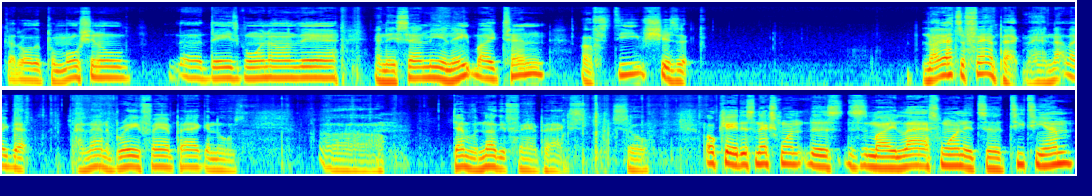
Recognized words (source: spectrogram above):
Got all the promotional uh, days going on there, and they sent me an 8x10 of Steve Cishek. Now that's a fan pack, man. Not like that Atlanta Brave fan pack and those uh, Denver Nuggets fan packs. So, okay, this next one, this this is my last one. It's a TTM.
